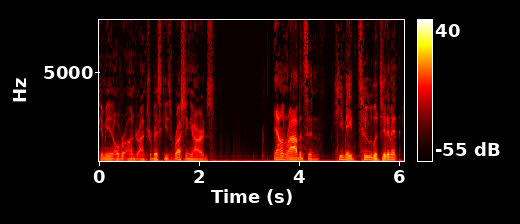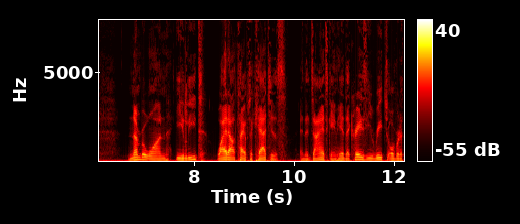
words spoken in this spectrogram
give me an over under on Trubisky's rushing yards. Allen Robinson, he made two legitimate number one elite wideout types of catches in the Giants game. He had that crazy reach over to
